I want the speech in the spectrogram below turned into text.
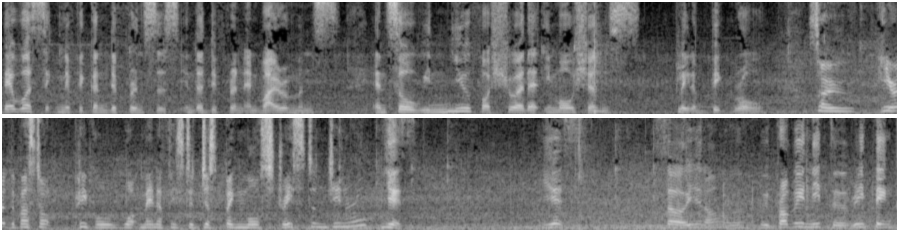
there were significant differences in the different environments. And so we knew for sure that emotions played a big role. So here at the bus stop, people what manifested just being more stressed in general? Yes. Yes. So, you know, we probably need to rethink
